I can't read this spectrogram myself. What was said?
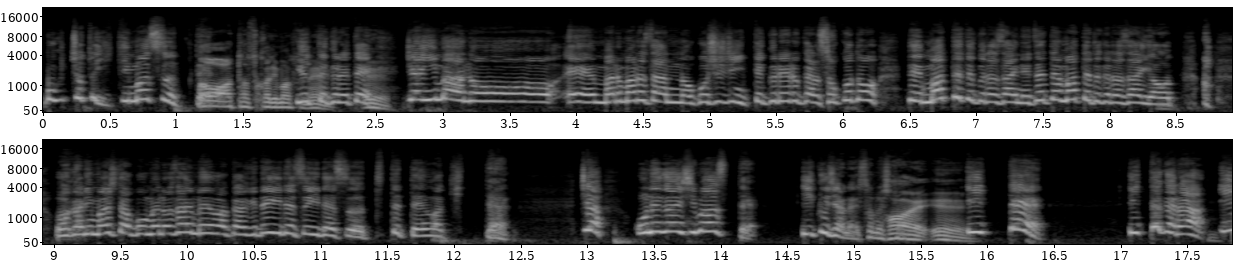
僕ちょっと行きます」ってああ助かりますね。言ってくれて、ええ。じゃあ今あのーえー、〇〇さんのご主人行ってくれるからそこので待っててくださいね。絶対待っててくださいよ。あわかりました。ごめんなさい。迷惑かけていいですいいです。って言って電話切って。じゃあお願いしますって行くじゃないその人、はいええ。行って行ったから今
